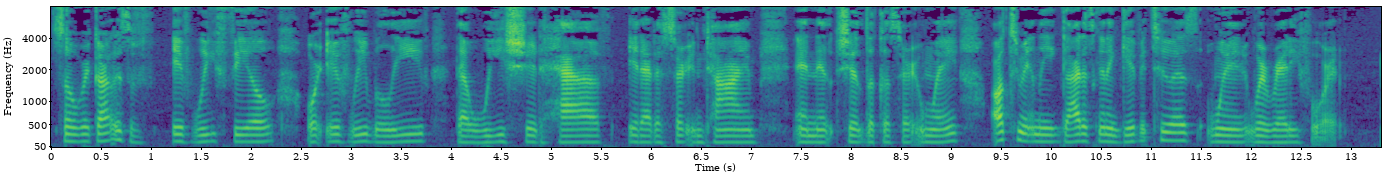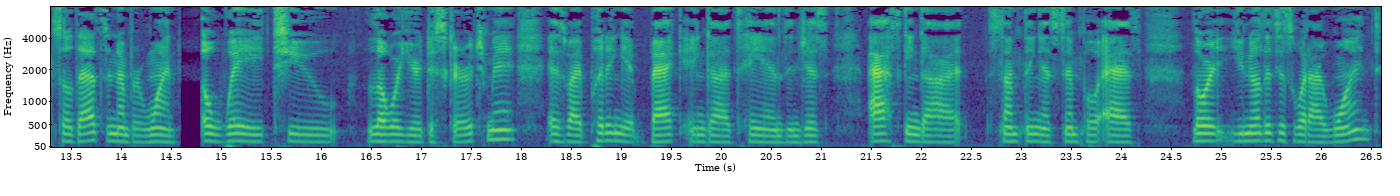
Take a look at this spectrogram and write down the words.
So regardless of if we feel or if we believe that we should have it at a certain time and it should look a certain way, ultimately God is going to give it to us when we're ready for it. So that's number one. A way to lower your discouragement is by putting it back in God's hands and just asking God something as simple as, Lord, you know this is what I want,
